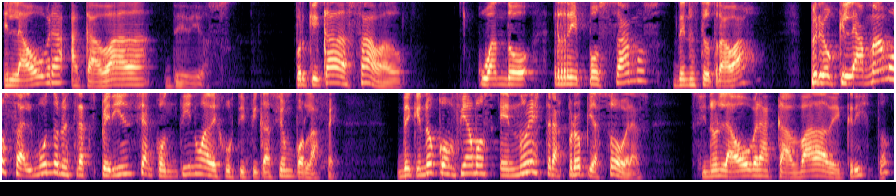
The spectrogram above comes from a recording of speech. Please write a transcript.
en la obra acabada de Dios. Porque cada sábado, cuando reposamos de nuestro trabajo, proclamamos al mundo nuestra experiencia continua de justificación por la fe, de que no confiamos en nuestras propias obras, sino en la obra acabada de Cristo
